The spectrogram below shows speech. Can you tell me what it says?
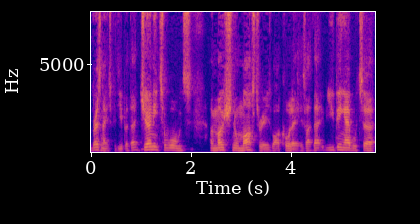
resonates with you. But that journey towards emotional mastery is what I call it. it. Is like that you being able to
